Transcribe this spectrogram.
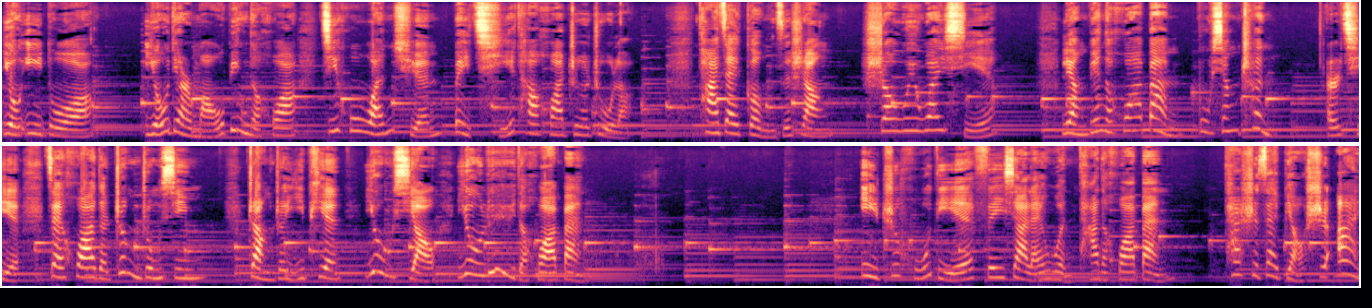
有一朵。有点毛病的花几乎完全被其他花遮住了，它在梗子上稍微歪斜，两边的花瓣不相称，而且在花的正中心长着一片又小又绿的花瓣。一只蝴蝶飞下来吻它的花瓣，它是在表示爱，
